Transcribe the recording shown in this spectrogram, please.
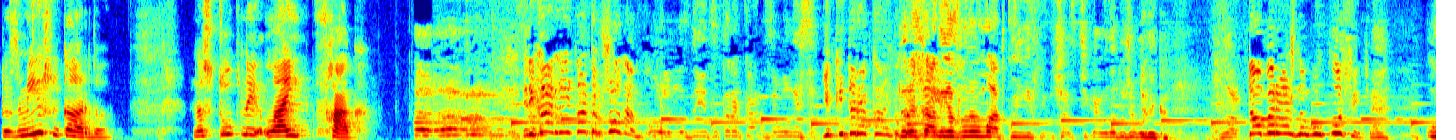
Розумієш, Рікардо? Наступний лайфхак. Рікардо, Рікардо, що там? Оля, мене здається, таракан завелись. Який таракан? Покажи. Таракан, я зловив матку їхню. Зараз чекай, вона дуже велика. Зараз. Та обережно, бо вкусить. У,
